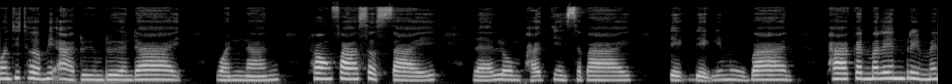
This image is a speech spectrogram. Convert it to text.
วันที่เธอไม่อาจลืมเรือนได้ วันนั้นท้องฟ้าสดใส และลมพัดเย็นสบาย เด็กๆในหมู่บ้าน พากันมาเล่นริมแม่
